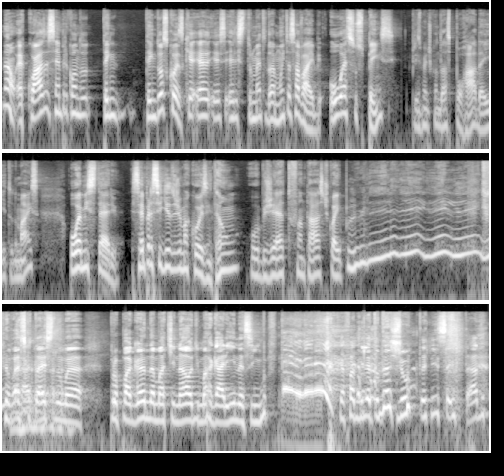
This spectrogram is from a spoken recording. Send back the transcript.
Não, é quase sempre quando tem, tem duas coisas, que é, esse, esse instrumento dá muito essa vibe. Ou é suspense, principalmente quando dá as porradas aí e tudo mais, ou é mistério. Sempre é seguido de uma coisa. Então, o objeto fantástico aí. Não vai escutar isso numa propaganda matinal de margarina assim. Com a família toda junta ali, sentada.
